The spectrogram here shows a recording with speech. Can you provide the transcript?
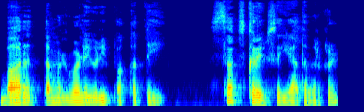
பாரத் தமிழ் வலையொலி பக்கத்தை சப்ஸ்கிரைப் செய்யாதவர்கள்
